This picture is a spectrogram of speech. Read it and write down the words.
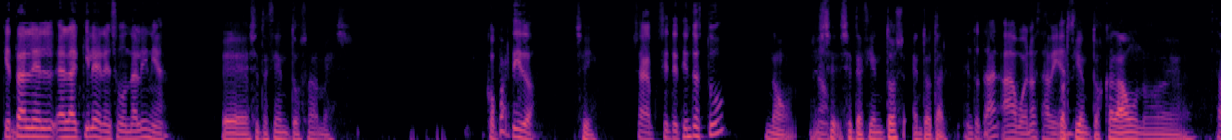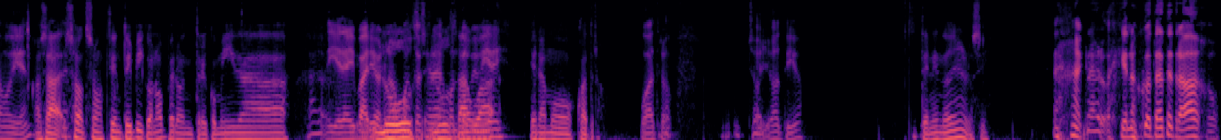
¿Qué tal el, el alquiler en segunda línea? Eh, 700 al mes. Compartido. Sí. O sea, 700 tú No, No. se- 700 en total. en total. Ah, bueno, está bien. 200 cada uno. eh. Está muy bien. O sea, son, son ciento y pico, ¿no? Pero entre comida, Claro, y hay varios, ¿no? luz, ¿Cuántos eran? luz, ¿Cuántos agua, vivíais? éramos cuatro. Cuatro. Un chollo, tío. Teniendo dinero, sí. claro, es que no encontraste trabajo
